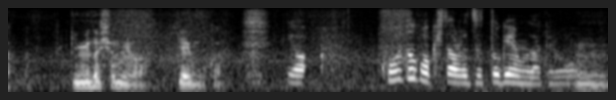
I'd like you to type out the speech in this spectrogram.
君の趣味はゲームか？いやこういうとこ来たらずっとゲームだけど、うん。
